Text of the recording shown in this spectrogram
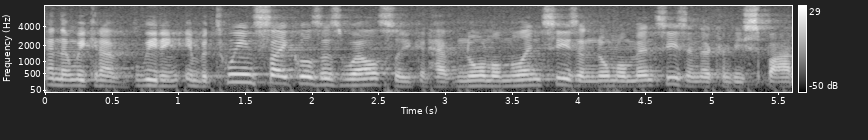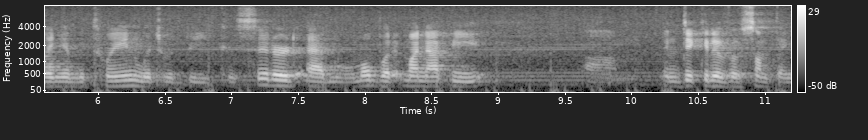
And then we can have bleeding in between cycles as well, so you can have normal menses and normal menses, and there can be spotting in between, which would be considered abnormal, but it might not be um, indicative of something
